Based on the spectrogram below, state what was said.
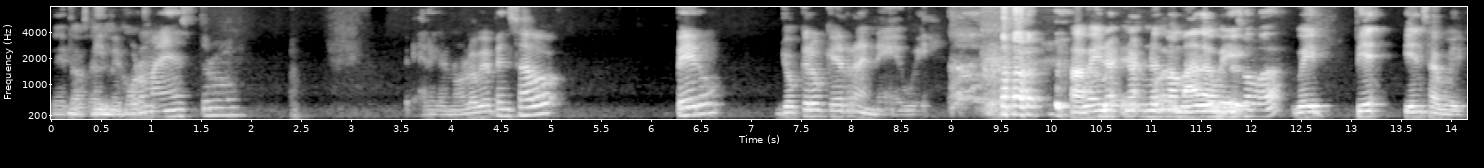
Neta, o sea, Mi mejor maestro. Verga, no lo había pensado. Pero yo creo que es René, güey. Ah, Güey, no, no- no es mamada, güey. ¿Es mamada? Güey, pi- piensa, güey.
